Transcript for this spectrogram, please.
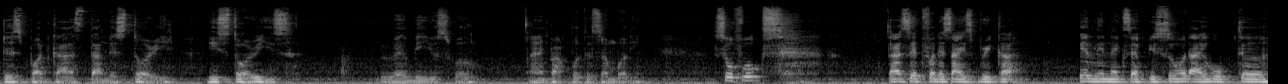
this podcast and this story, these stories, will be useful and impactful to somebody. So, folks, that's it for this icebreaker. In the next episode, I hope to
